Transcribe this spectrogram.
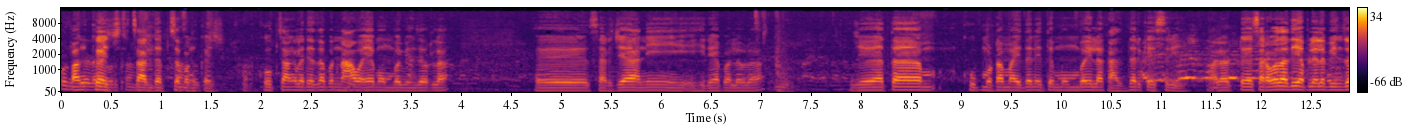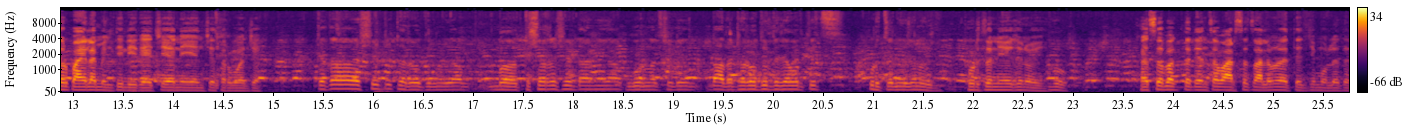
पंकज चांदपचा पंकज. खूप चांगलं त्याचं पण नाव आहे मुंबई बिंजोरला. सर्जा आणि हिऱ्या पलवला. जे आता खूप मोठा मैदान इथे मुंबईला खासदार केसरी. मला वाटतं सर्वात आधी आपल्याला बिंजोर पाहायला मिळतील हिऱ्याचे आणि यांच्या सर्वांच्या ते आता शेट ठरवतील म्हणजे ब- तुषार शेट आणि गुरुनाथ शेट दादा ठरवतील त्याच्यावरतीच पुढचं नियोजन होईल. पुढचं नियोजन होईल. हो. कसं बघतं त्यांचा वारसा चालवणार आहे त्यांची मुलं तर?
